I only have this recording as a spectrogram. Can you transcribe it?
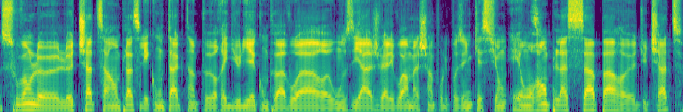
Souvent, le, chat, ça remplace les contacts un peu réguliers qu'on peut avoir, euh, où on se dit, ah, je vais aller voir machin pour lui poser une question. Et on remplace ça par du chat,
